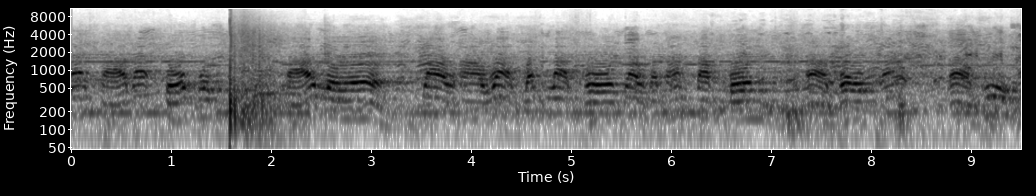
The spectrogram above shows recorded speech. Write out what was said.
รสาระโสพลขาเรอ เจ้าอาวาสวัดลาดโพเจ้าคณะตำบลอ่าโพนะอ่าที่ท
